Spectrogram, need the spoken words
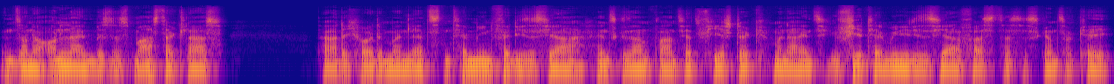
in so einer Online-Business Masterclass. Da hatte ich heute meinen letzten Termin für dieses Jahr. Insgesamt waren es jetzt vier Stück, meine einzigen vier Termine dieses Jahr fast. Das ist ganz okay.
